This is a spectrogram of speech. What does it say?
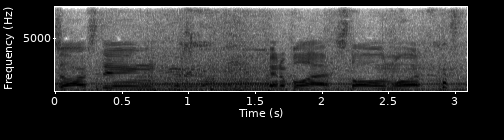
Exhausting, and a blast all in one.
